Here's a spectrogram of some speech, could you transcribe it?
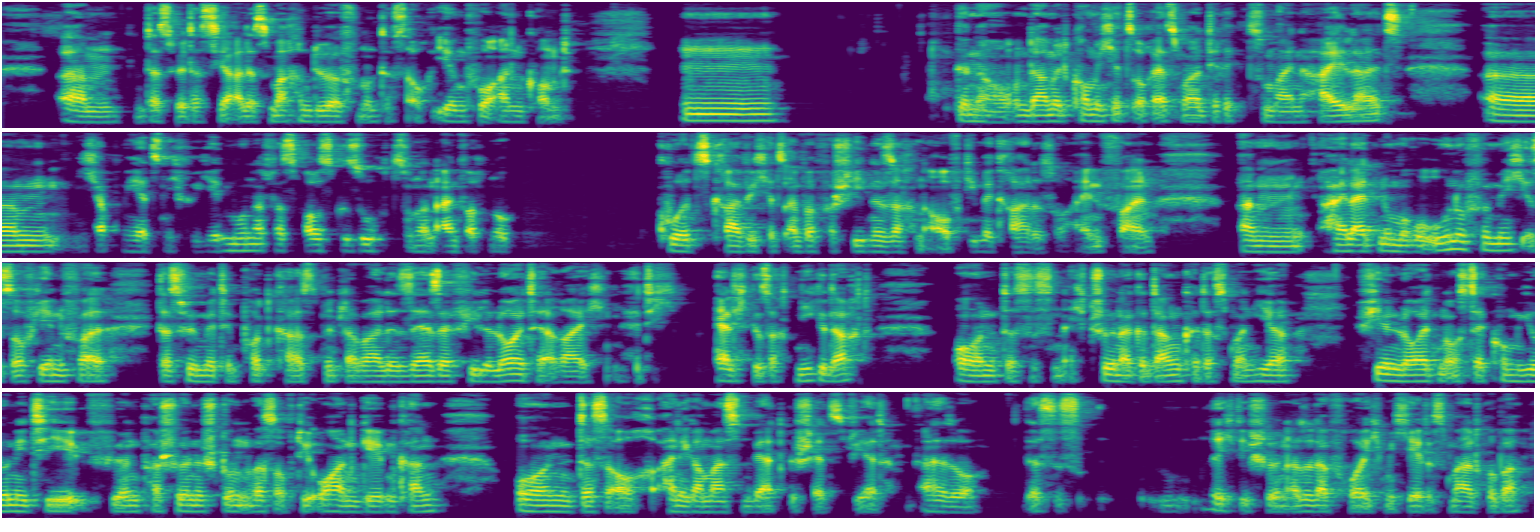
ähm, dass wir das hier alles machen dürfen und das auch irgendwo ankommt. Mm, genau, und damit komme ich jetzt auch erstmal direkt zu meinen Highlights. Ähm, ich habe mir jetzt nicht für jeden Monat was rausgesucht, sondern einfach nur kurz greife ich jetzt einfach verschiedene Sachen auf, die mir gerade so einfallen. Ähm, Highlight Nummer uno für mich ist auf jeden Fall, dass wir mit dem Podcast mittlerweile sehr, sehr viele Leute erreichen. Hätte ich ehrlich gesagt nie gedacht. Und das ist ein echt schöner Gedanke, dass man hier vielen Leuten aus der Community für ein paar schöne Stunden was auf die Ohren geben kann und das auch einigermaßen wertgeschätzt wird. Also das ist richtig schön. Also da freue ich mich jedes Mal drüber.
